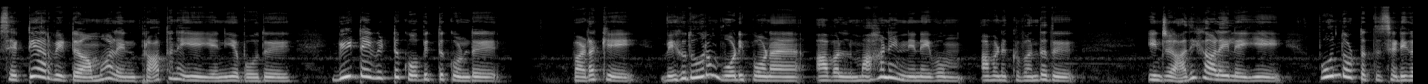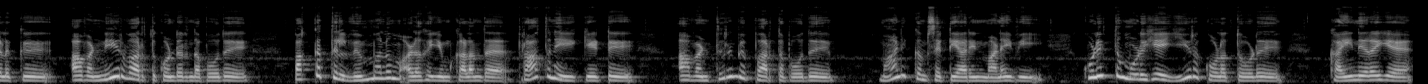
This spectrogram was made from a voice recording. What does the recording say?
செட்டியார் வீட்டு அம்மாளின் பிரார்த்தனையை எண்ணியபோது வீட்டை விட்டு கோபித்து கொண்டு வடக்கே வெகு தூரம் ஓடிப்போன அவள் மகனின் நினைவும் அவனுக்கு வந்தது. இன்று அதிகாலையிலேயே பூந்தோட்டத்து செடிகளுக்கு அவன் நீர் வார்த்து கொண்டிருந்தபோது பக்கத்தில் விம்மலும் அழுகையும் கலந்த பிரார்த்தனையை கேட்டு அவன் திரும்பி பார்த்தபோது மாணிக்கம் செட்டியாரின் மனைவி குளித்து முழுகிய ஈரக்கோலத்தோடு கை நிறைய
